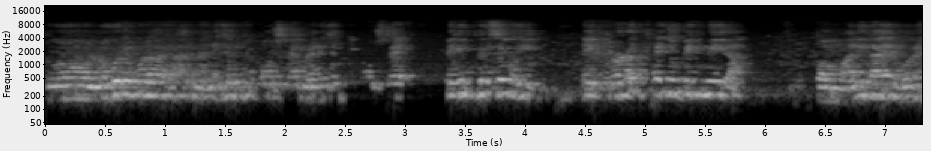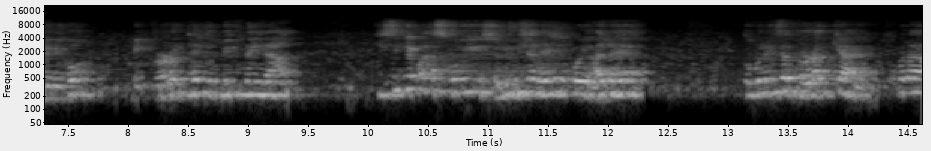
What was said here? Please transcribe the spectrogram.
तो लोगों ने बोला, यार, मैनेजर की पोस्ट है, मैनेजर की पोस्ट है। लेकिन फिर से वही, एक प्रोडक्ट है जो बिक नहीं रहा। तो अब मालिक आए, बोले, देखो, एक प्रोडक्ट है जो बिक नहीं रहा किसी के पास कोई सोल्यूशन है, कोई हल है? तो बोले, सर प्रोडक्ट क्या है? तो बोला,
